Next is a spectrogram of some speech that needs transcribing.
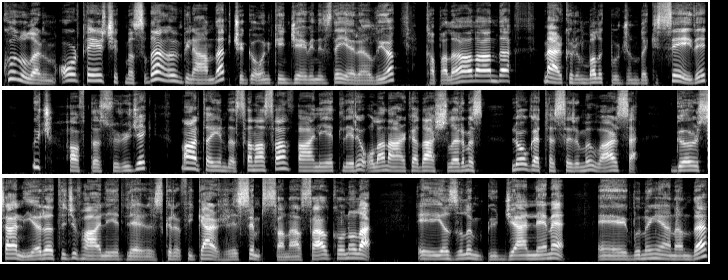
konuların ortaya çıkması da ön planda. Çünkü 12. evinizde yer alıyor. Kapalı alanda Merkür'ün balık burcundaki seyri 3 hafta sürecek. Mart ayında sanatsal faaliyetleri olan arkadaşlarımız logo tasarımı varsa, görsel, yaratıcı faaliyetleriniz, grafiker, resim, sanatsal konular, e, yazılım, güncelleme, e, bunun yanında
